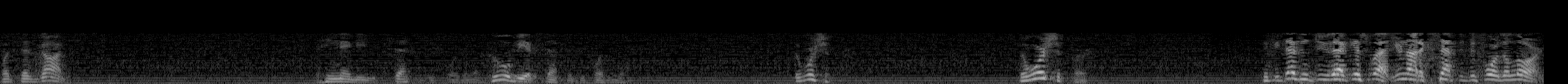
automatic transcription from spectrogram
What says God? He may be accepted before the Lord. Who will be accepted before the Lord? The worshiper. The worshiper. If he doesn't do that, guess what? You're not accepted before the Lord.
